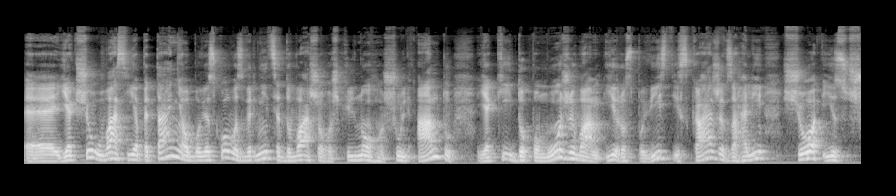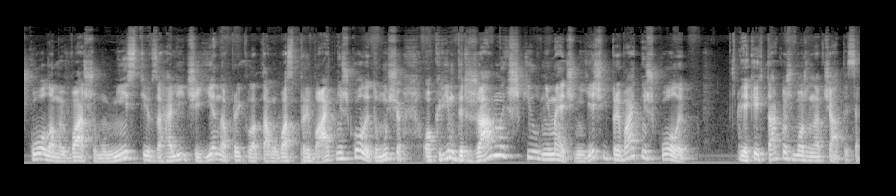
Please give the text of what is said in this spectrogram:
Е, якщо у вас є питання, обов'язково зверніться до вашого шкільного шульамту, який допоможе вам і розповість, і скаже взагалі, що із школами в вашому місті, взагалі, чи є, наприклад, там у вас приватні школи, тому що окрім державних шкіл в Німеччині є ще й приватні школи. В яких також можна навчатися.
